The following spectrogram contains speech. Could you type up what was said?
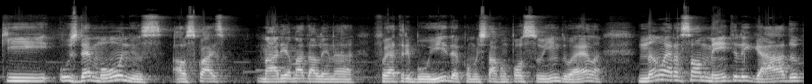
que os demônios aos quais Maria Madalena foi atribuída, como estavam possuindo ela, não era somente ligado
